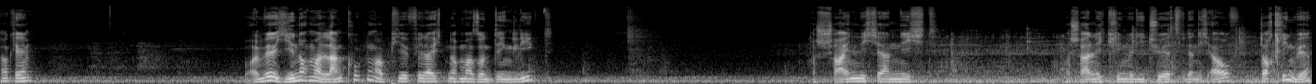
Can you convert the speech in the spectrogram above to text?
Okay. Wollen wir hier nochmal lang gucken, ob hier vielleicht nochmal so ein Ding liegt? Wahrscheinlich ja nicht. Wahrscheinlich kriegen wir die Tür jetzt wieder nicht auf. Doch, kriegen wir.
